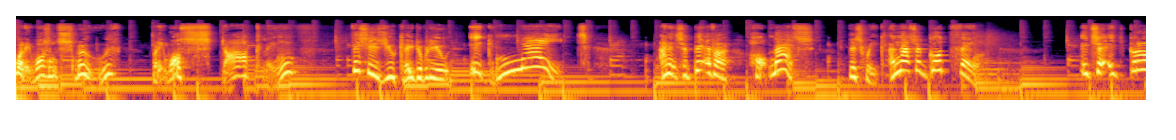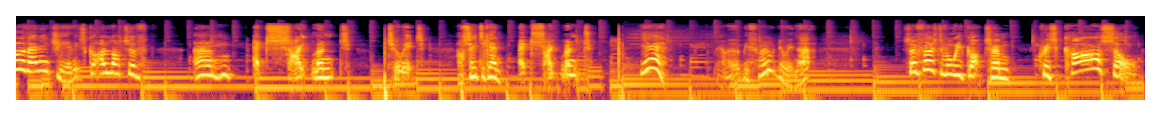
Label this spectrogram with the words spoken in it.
Well, it wasn't smooth, but it was startling. This is UKW Ignite. And it's a bit of a hot mess this week, and that's a good thing. It's, a, it's got a lot of energy and it's got a lot of um, excitement to it. I'll say it again excitement. Yeah, I hurt my throat doing that. So, first of all, we've got um, Chris Castle,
